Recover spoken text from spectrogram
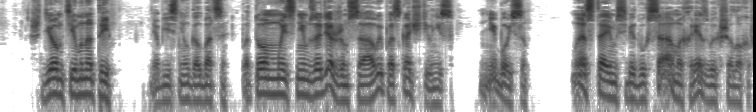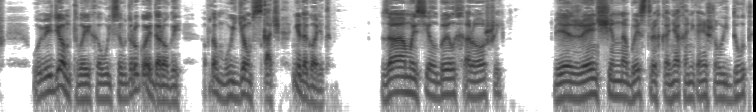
— Ждем темноты, — объяснил Голбаций. — Потом мы с ним задержимся, а вы поскачете вниз. Не бойся. Мы оставим себе двух самых резвых шелохов. Уведем твоих аульцев другой дорогой, а потом уйдем вскачь, не догонит. — Замысел был хороший. Без женщин на быстрых конях они, конечно, уйдут.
